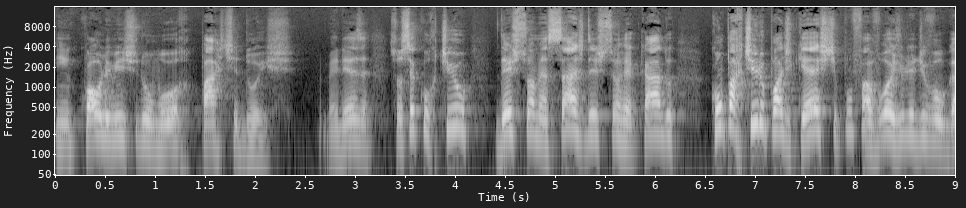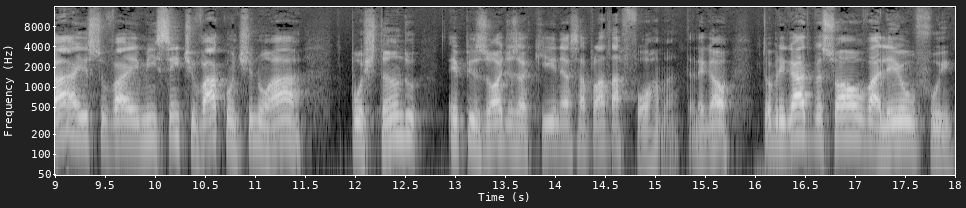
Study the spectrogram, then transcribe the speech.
em Qual o Limite do Humor, parte 2. Beleza? Se você curtiu, deixe sua mensagem, deixe seu recado. Compartilhe o podcast, por favor, ajude a divulgar. Isso vai me incentivar a continuar postando episódios aqui nessa plataforma. Tá legal? Muito obrigado, pessoal. Valeu, fui.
